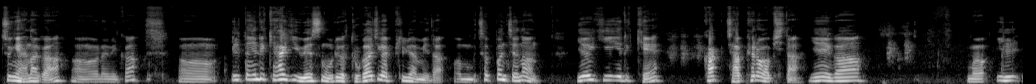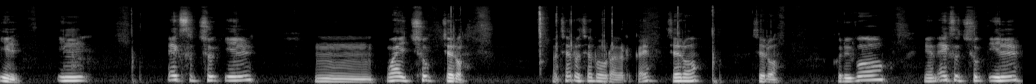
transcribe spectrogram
중에 하나가 어, 그러니까 어, 일단 이렇게 하기 위해서는 우리가 두 가지가 필요합니다. 어, 첫 번째는 여기 이렇게 각 좌표라고 합시다. 얘가 뭐 1, 1, 1, x축 1, 음, y축 제로. 어, 제로 제로라 그럴까요? 제로, 제로. 그리고 얘는 x축 1,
